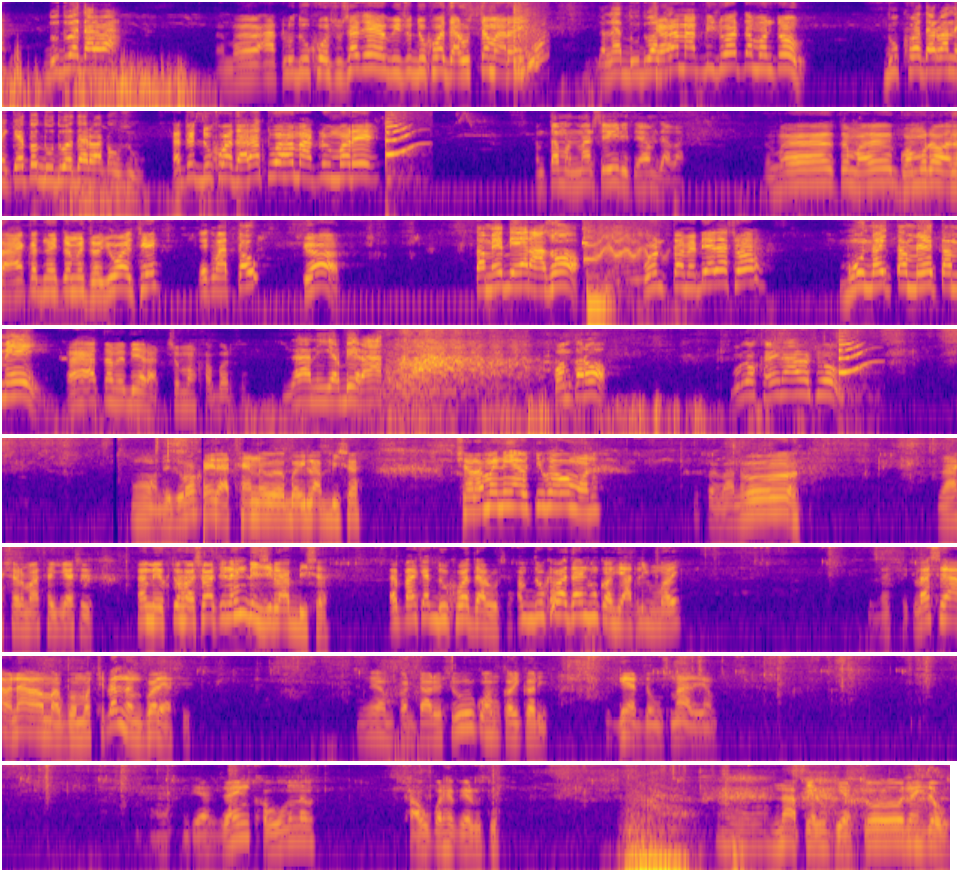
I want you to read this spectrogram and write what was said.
દૂધ વધારવા. અમે આટલું દુઃખ ઓછું છે બીજું દુઃખ વધારવું જ છે મારે એટલે દૂધ શરમ આપી જો તમને તો. દુઃખ વધારવા નહીં કહેતો દૂધ વધારવા કહું છું. આ તો દુઃખ વધારા તું હમ આટલું ઉંમરે? આમ તમને મારે સેવી રીતે સમજાવા અમે તો મારે ગમો લાયક જ નહીં તમે જજો હોય છે? એક વાત કહું? કે તમે બે રાજો કોણ તમે બે છો? હું નહીં તમે તમે. હા હા તમે બે રાત છો મને ખબર છે. ના નહીં યાર બે રા કોમ કરો. હું તો ખાઈને આવ્યો છું. હું ને જો કઈ રાખ્યા બઈ લાંબી છે. શરમ નહીં આવતી હોય એવું મને. કરવાનું? ના શર્મા થઈ ગયા છે. આમ એક તો હસવાતી નહીં ને બીજી લાંબી છે. એ પાછા દુઃખ વધારવું છે. આમ દુઃખ વધારીને શું કરીએ આટલી ઉંમરે? કેટલા છે આવે ના અમારા ગોમાં કેટલા નંગ ભર્યા છે. એ આમ કંટાળ્યો શું કોમ કરી કરી. ઘેર જવું છે મારે એમ. ઘેર જઈને ખાવું ને ખાવું પડે પેલું તો. ના, પેલું ઘેર તો નહીં જવું.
